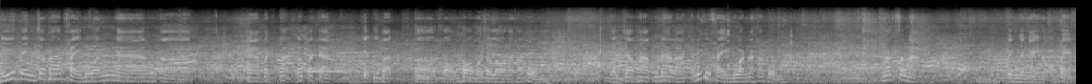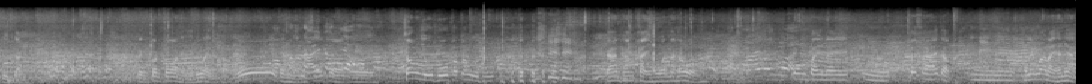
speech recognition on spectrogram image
นนี้เป็นเจ้าภาพไข่ม้วนงานงานรับประกาศเกียรติบัตรของพมจรนะครับผมเป็นเจ้าภาพผู้น่ารัก อันนี้คือไข่ม้วนนะครับผม ลักษณะเป็นยังไงหนอแปลกดีจัง เป็นก้อนๆอย่างนี้ด้วยนะครับ โอ้ เป็นเหมือนไส้กรอกเลยช่อง YouTube ครับช่อง YouTube การทำไข่ม้วนนะครับผมลงไปในคล้ายๆกับเขาเรียกว่าอะไรฮะเนี่ย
